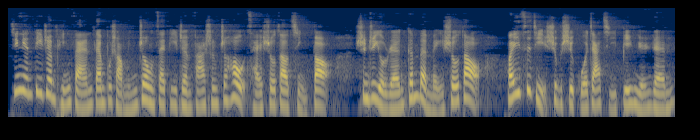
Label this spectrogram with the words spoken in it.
今年地震频繁，但不少民众在地震发生之后才收到警报，甚至有人根本没收到，怀疑自己是不是国家级边缘人。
